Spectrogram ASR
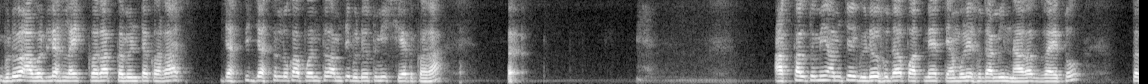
व्हिडिओ आवडल्यास लाईक करा कमेंट करा. जास्तीत जास्त लोकांपर्यंत आमचे व्हिडिओ तुम्ही शेअर करा. आजकाल तुम्ही आमचे व्हिडिओसुद्धा पाहत नाही. त्यामुळे सुद्धा मी नाराज राहतो. तर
